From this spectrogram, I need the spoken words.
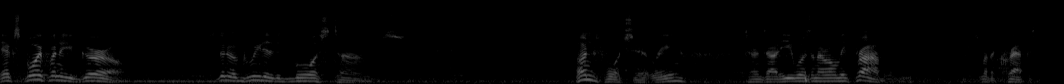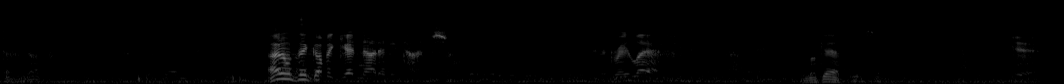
The ex-boyfriend of your girl is gonna agree to the divorce terms. Unfortunately, turns out he wasn't our only problem. Some other crap has turned up. I don't think I'll be getting out anytime soon. Been a great laugh. You look after yourself. Yeah.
